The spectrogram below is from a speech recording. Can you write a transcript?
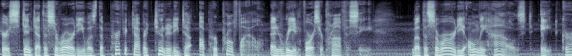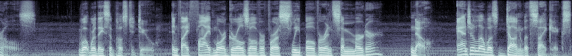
Her stint at the sorority was the perfect opportunity to up her profile and reinforce her prophecy. But the sorority only housed eight girls. What were they supposed to do? Invite five more girls over for a sleepover and some murder? No. Angela was done with psychics.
